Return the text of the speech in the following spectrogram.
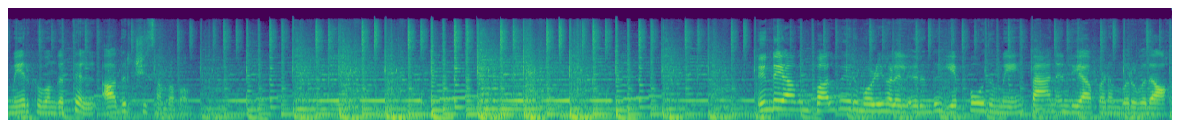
மேற்கு வங்கத்தில் அதிர்ச்சி சம்பவம். இந்தியாவின் பல்வேறு மொழிகளில் இருந்து எப்போதுமே பேன் இந்தியா படம் வருவதாக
